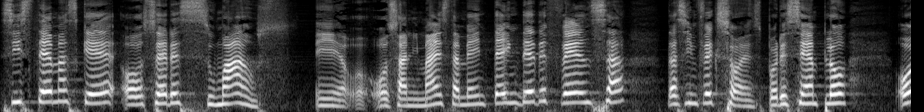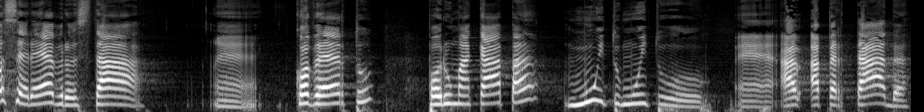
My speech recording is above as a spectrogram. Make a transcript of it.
sistemas que os seres humanos e os animais também têm de defesa das infecções. Por exemplo, o cérebro está é, coberto por uma capa muito, muito é, apertada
